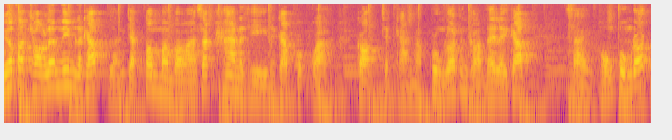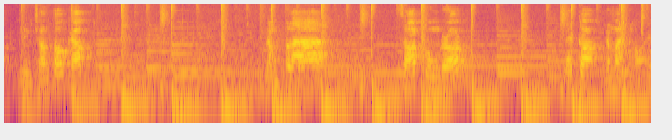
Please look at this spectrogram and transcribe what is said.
เนื้อฟักทองเริ่มนิ่มแล้วครับ หลังจากต้มมาประมาณสัก 5 นาทีนะครับกว่าๆก็จัดการมาปรุงรสกันก่อนได้เลยครับ ใส่ผงปรุงรส 1 ช้อนโต๊ะครับ น้ำปลา ซอสปรุงรส แล้วก็น้ำมันหอย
